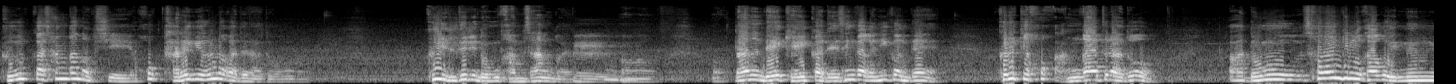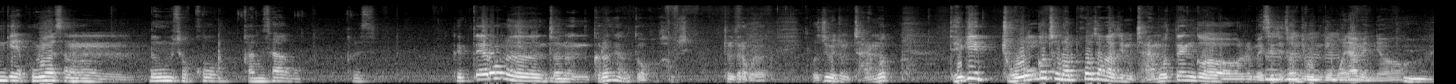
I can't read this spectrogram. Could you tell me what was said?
그것과 상관없이 혹 다르게 흘러가더라도 그 일들이 너무 감사한 거예요. 음. 어, 어, 나는 내 계획과 내 생각은 이건데 그렇게 혹 안 가더라도 아 너무 선한 길로 가고 있는 게 보여서 음. 너무 좋고 감사하고 그렇습니다. 그 때로는 저는 그런 생각도 한 번씩 들더라고요. 요즘에 좀 잘못 되게 좋은 것처럼 포장하지만 잘못된 거를 메시지 음, 던지고 음, 있는 게 음, 뭐냐면요. 음.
